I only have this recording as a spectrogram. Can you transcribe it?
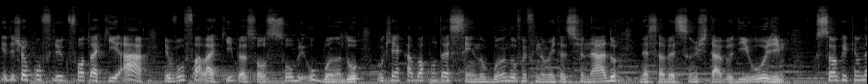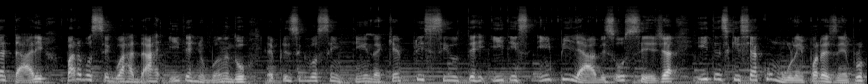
E deixa eu conferir o que falta aqui. Ah, eu vou falar aqui, pessoal, sobre o bando. O que acaba acontecendo? O bando foi finalmente adicionado nessa versão estável de hoje, só que tem um detalhe, para você guardar itens no bando, é preciso que você entenda que é preciso ter itens empilháveis, ou seja, itens que se acumulem. Por exemplo,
